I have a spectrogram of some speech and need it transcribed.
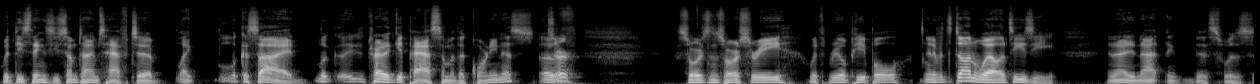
With these things, you sometimes have to like look aside, look, try to get past some of the corniness of Sure. swords and sorcery with real people. And if it's done well, it's easy. And I did not think this was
